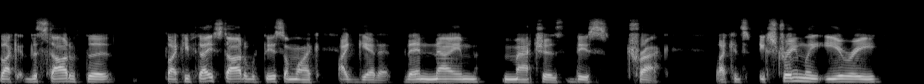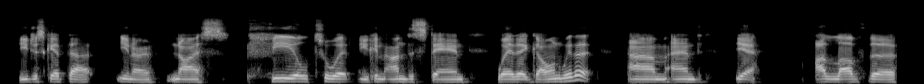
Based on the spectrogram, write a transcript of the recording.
Like at the start of the, like if they started with this, I'm like, I get it. Their name matches this track. Like it's extremely eerie. You just get that, you know, nice feel to it. You can understand where they're going with it. Um, and yeah, I love the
